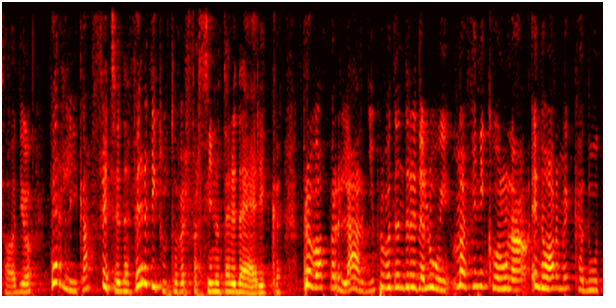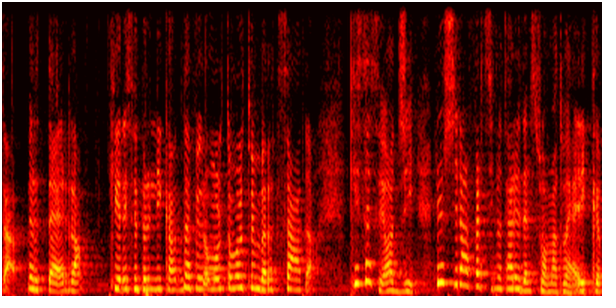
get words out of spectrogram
episodio, Perlica fece davvero di tutto per farsi notare da Eric. Provò a parlargli, provò ad andare da lui, ma finì con una enorme caduta per terra, che rese Perlica davvero molto molto imbarazzata. Chissà se oggi riuscirà a farsi notare dal suo amato Eric.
